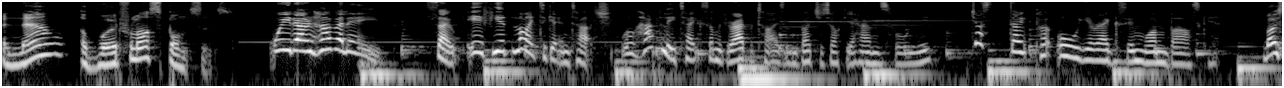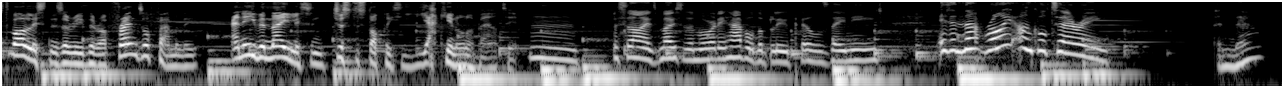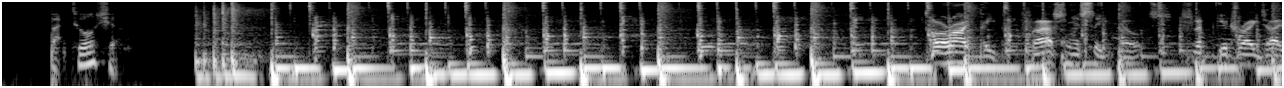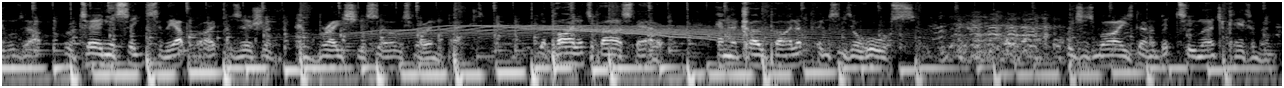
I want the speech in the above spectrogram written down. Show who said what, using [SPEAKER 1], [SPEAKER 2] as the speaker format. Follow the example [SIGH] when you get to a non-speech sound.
[SPEAKER 1] And now, a word from our sponsors.
[SPEAKER 2] We don't have any. So, if you'd like to get in touch, we'll happily take some of your advertising budget off your hands for you. Just don't put all your eggs in one basket.
[SPEAKER 1] Most of our listeners are either our friends or family, and even they listen just to stop us yakking on about it. Hmm.
[SPEAKER 2] Besides, most of them already have all the blue pills they need. Isn't that right, Uncle Terry?
[SPEAKER 1] And now, back to our show.
[SPEAKER 3] All right, people, fasten your seatbelts, flip your tray tables up, return your seats to the upright position, and brace yourselves for impact. The pilot's passed out, and the co-pilot thinks he's a horse, which is why he's done a bit too much ketamine.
